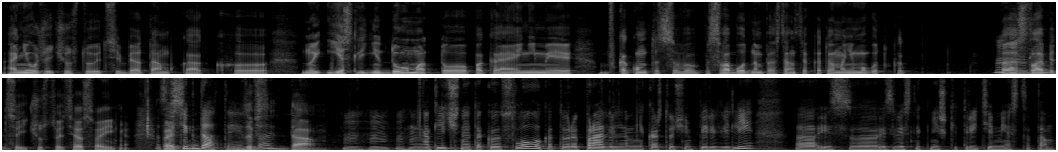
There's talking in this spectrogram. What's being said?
они уже чувствуют себя там как, э, ну, если не дома, то, по крайней мере, в каком-то свободном пространстве, в котором они могут как угу. расслабиться и чувствовать себя своими. Завсегдатые, Завс... да? Да. Угу, угу. Отличное такое слово, которое правильно, мне кажется, очень перевели э, из э, известной книжки «Третье место». Там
